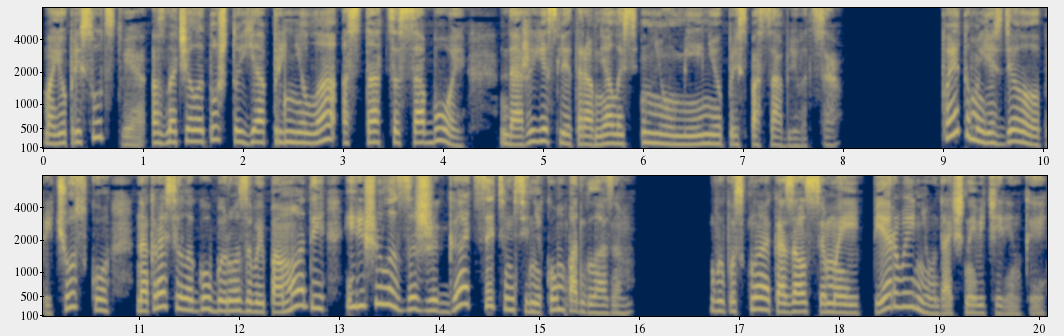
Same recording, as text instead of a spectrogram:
Мое присутствие означало то, что я приняла остаться собой, даже если это равнялось неумению приспосабливаться. Поэтому я сделала прическу, накрасила губы розовой помадой и решила зажигать с этим синяком под глазом. Выпускной оказался моей первой неудачной вечеринкой,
